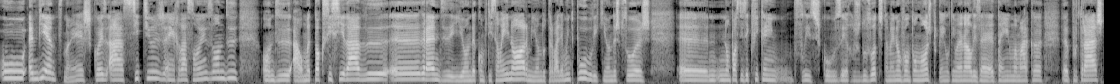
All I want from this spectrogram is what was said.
o ambiente, não é? As coisas, há sítios em relações onde, onde há uma toxicidade uh, grande e onde a competição é enorme, e onde o trabalho é muito público e onde as pessoas Uh, não posso dizer que fiquem felizes com os erros dos outros, também não vão tão longe, porque em última análise é, têm uma marca uh, por trás,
